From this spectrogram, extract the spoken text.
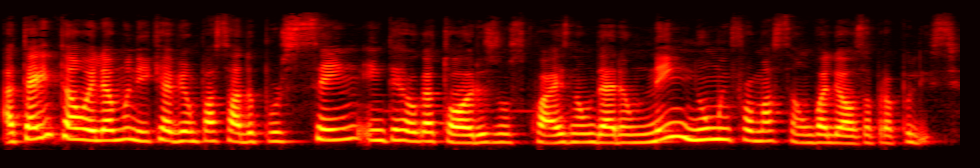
Até então, ele e a Monique haviam passado por 100 interrogatórios nos quais não deram nenhuma informação valiosa para a polícia.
